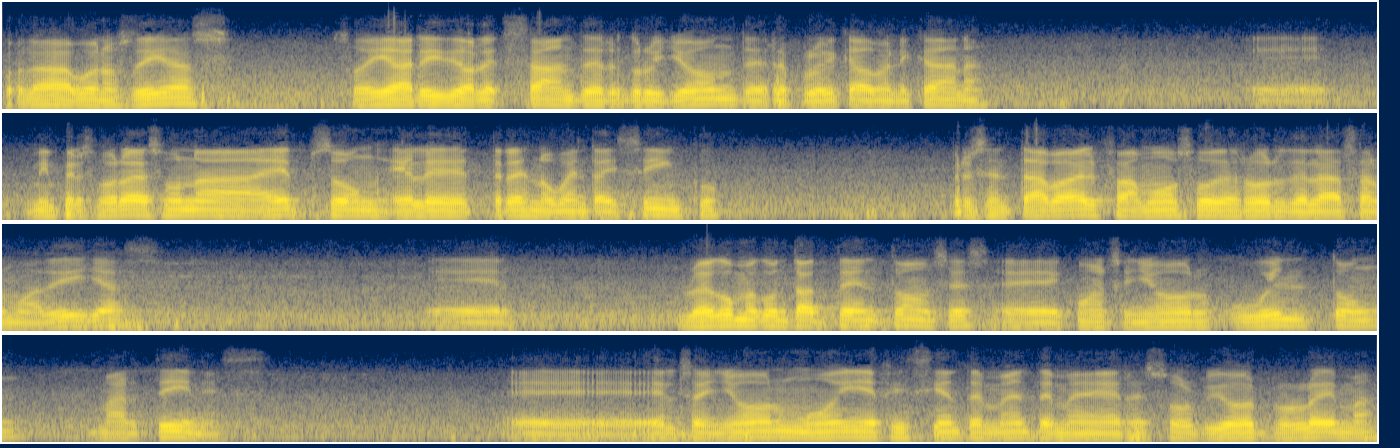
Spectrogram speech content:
Hola, buenos días. Soy Aridio Alexander Grullón de República Dominicana. Eh, mi impresora es una Epson L395. Presentaba el famoso error de las almohadillas. Eh, luego me contacté entonces eh, con el señor Wilton Martínez. El señor muy eficientemente me resolvió el problema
